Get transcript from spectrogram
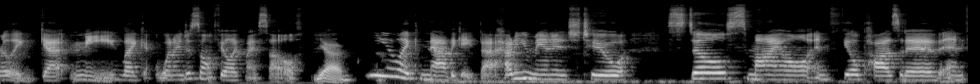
really get me. Like when I just don't feel like myself. Yeah. How do you like navigate that? How do you manage to still smile and feel positive and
